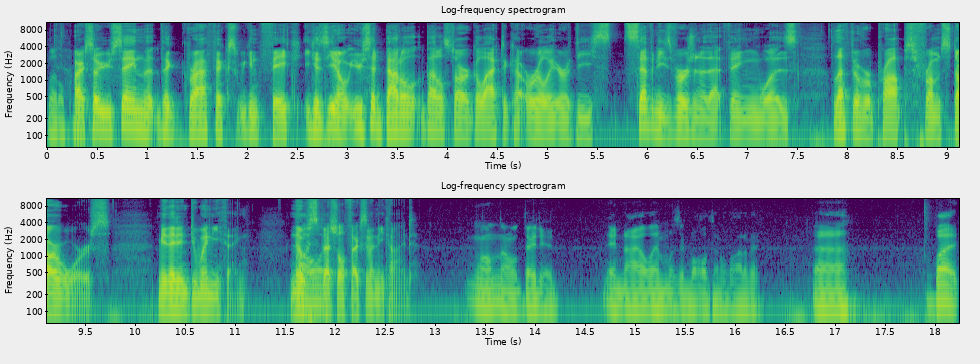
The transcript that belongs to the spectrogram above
little. All right, so you're saying that the graphics we can fake because you know you said Battle Battlestar Galactica earlier. The '70s version of that thing was leftover props from Star Wars. I mean, they didn't do anything. No Well, special effects of any kind. Well, no, they did, and ILM was involved in a lot of it. Uh, but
